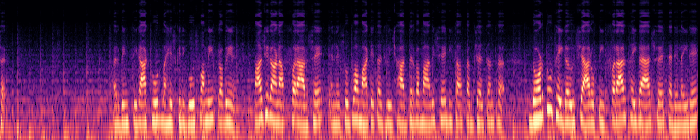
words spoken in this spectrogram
છે. અરવિંદસિંહ રાઠોડ મહેશગીરી ગોસ્વામી, પ્રવીણ માજીરાણા ફરાર છે. તેને શોધવા માટે તજવીજ હાથ ધરવામાં આવી છે. ડીસા સબજેલ તંત્ર દોડતું થઈ ગયું છે. આરોપી ફરાર થઈ ગયા છે તેને લઈને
